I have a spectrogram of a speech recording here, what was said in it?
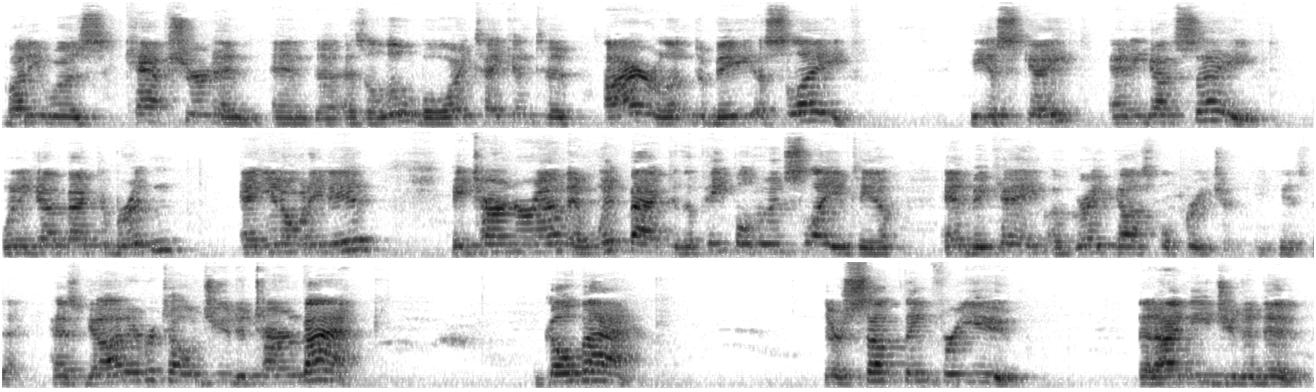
but he was captured and, and uh, as a little boy taken to Ireland to be a slave. He escaped and he got saved when he got back to Britain. And you know what he did? He turned around and went back to the people who enslaved him and became a great gospel preacher in his day. Has God ever told you to turn back? Go back. There's something for you that I need you to do.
